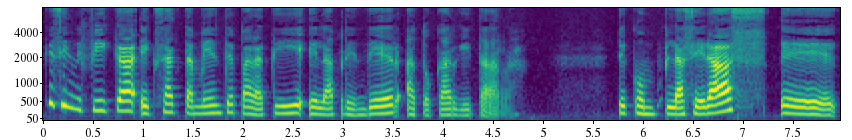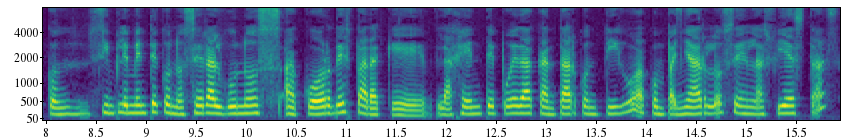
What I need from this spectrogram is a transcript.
¿qué significa exactamente para ti el aprender a tocar guitarra? ¿Te complacerás eh, con simplemente conocer algunos acordes para que la gente pueda cantar contigo, acompañarlos en las fiestas?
